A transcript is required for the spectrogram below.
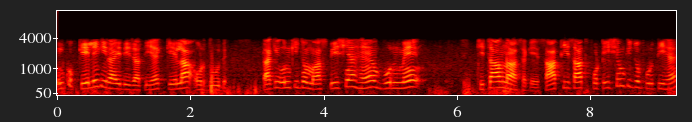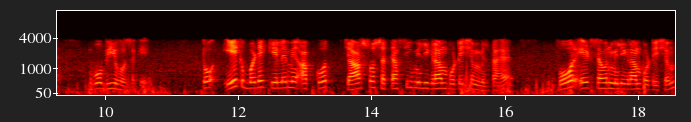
उनको केले की राय दी जाती है, केला और दूध, ताकि उनकी जो मांसपेशियाँ हैं, वो उनमें खिंचाव ना आ सके। साथ ही साथ पोटेशियम की जो पूर्ति है, वो भी हो सके। तो एक बड़े केले में आपको चार सौ सतासी मिलीग्राम पोटेशियम मिलता है 487 मिलीग्राम पोटेशियम।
